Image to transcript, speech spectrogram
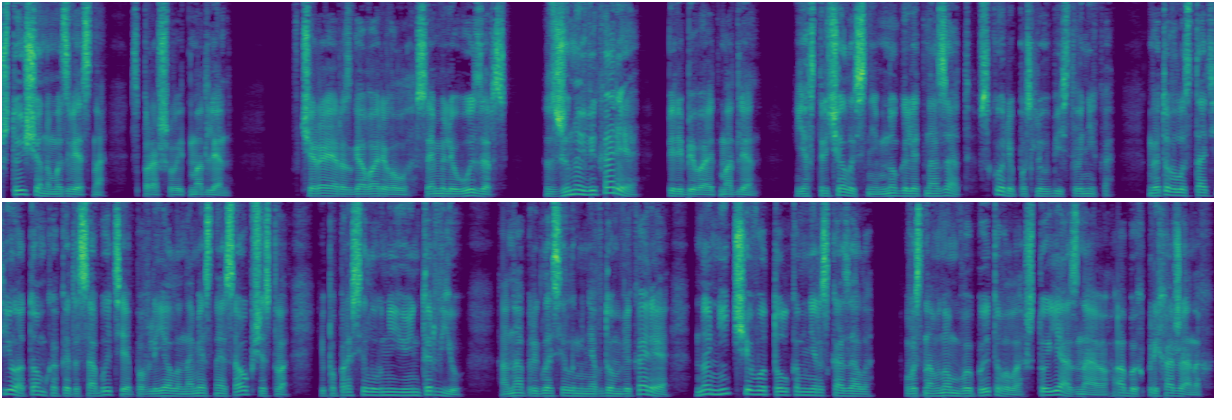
«Что еще нам известно?» — спрашивает Мадлен. «Вчера я разговаривал с Эмили Уизерс «С женой викария?» — перебивает Мадлен. «Я встречалась с ней много лет назад, вскоре после убийства Ника. Готовила статью о том, как это событие повлияло на местное сообщество и попросила у нее интервью. Она пригласила меня в дом викария, но ничего толком не рассказала. В основном выпытывала, что я знаю об их прихожанах.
